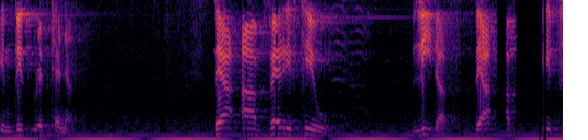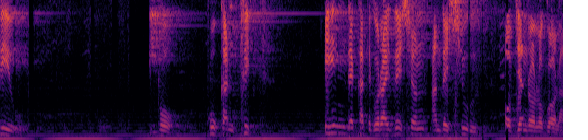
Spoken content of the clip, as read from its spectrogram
in this great Kenya. There are very few leaders, there are very few people who can fit in the categorization and the shoes of General Ogolla.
